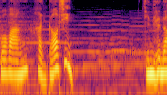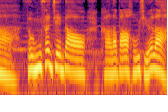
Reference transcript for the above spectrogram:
国王很高兴。今天呐，总算见到卡拉巴侯爵了。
